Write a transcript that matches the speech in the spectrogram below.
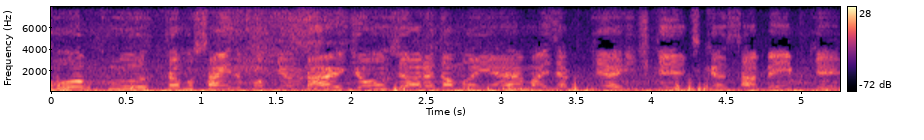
pouco, estamos saindo um pouquinho tarde, 11 horas da manhã, mas é porque a gente queria descansar bem, porque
